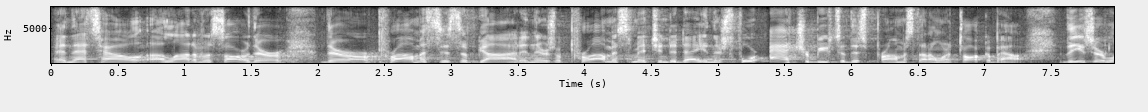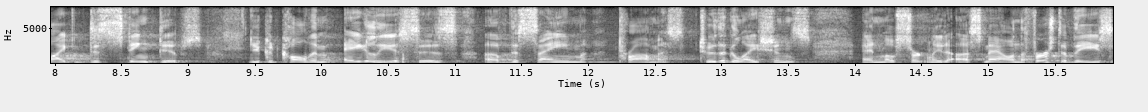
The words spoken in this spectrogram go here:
And that's how a lot of us are. There are, there are promises of God, and there's a promise mentioned today, and there's four attributes of this promise that I want to talk about. These are like distinctives. You could call them aliases of the same promise to the Galatians, and most certainly to us now. And the first of these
